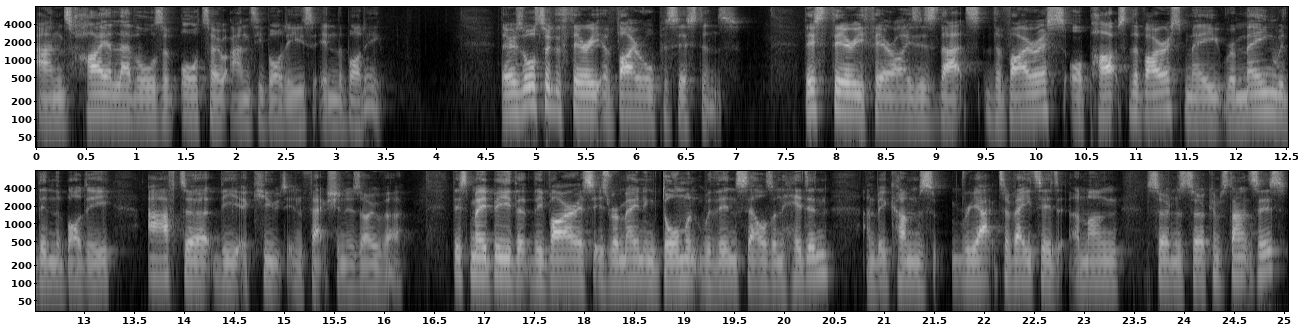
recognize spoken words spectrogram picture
and higher levels of auto-antibodies in the body. There is also the theory of viral persistence. This theory theorizes that the virus or parts of the virus may remain within the body after the acute infection is over. This may be that the virus is remaining dormant within cells and hidden and becomes reactivated among certain circumstances,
